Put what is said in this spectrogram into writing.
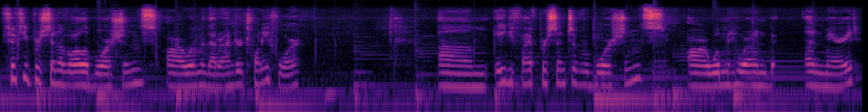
50% of all abortions are women that are under 24. Um, 85% of abortions are women who are un- unmarried.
